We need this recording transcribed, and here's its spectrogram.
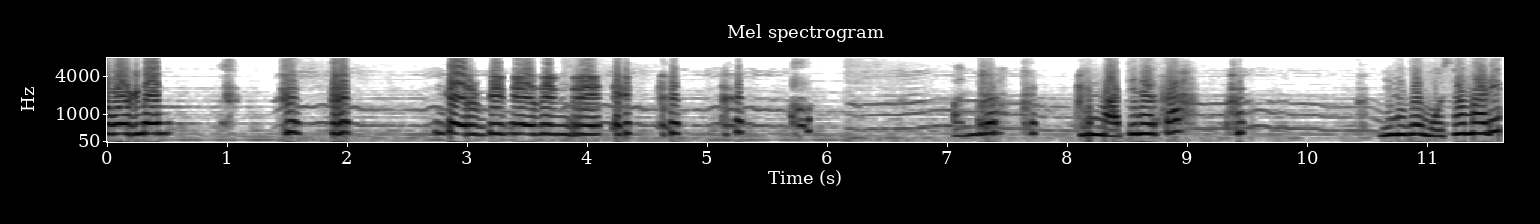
ಇವಾಗ ನಾನು ಗರ್ಭಿಣಿ ಅದೇನ್ರಿ. ಅಂದ್ರ ನಿನ್ ಮಾತಿನ ಅರ್ಥ? ನಿನಗ ಮೋಸ ಮಾಡಿ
